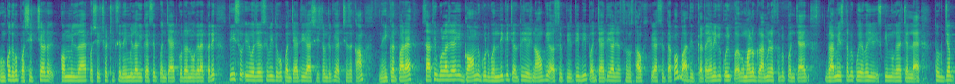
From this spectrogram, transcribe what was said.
उनको देखो प्रशिक्षण कम मिल रहा है, प्रशिक्षण ठीक से नहीं मिला कि कैसे पंचायत को रन वगैरह करे। तो इस वजह से भी देखो पंचायती राज सिस्टम जो कि अच्छे से काम नहीं कर पा रहा है। साथ ही बोला जाए कि गाँव में गुटबंदी के चलते योजनाओं की अस्वीकृति भी पंचायती राज संस्थाओं की क्रियाशीलता को बाधित करता है। यानी कि कोई मान लो ग्रामीण स्तर पर पंचायत, ग्रामीण स्तर पर कोई अगर स्कीम वगैरह चल रहा है तो जब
